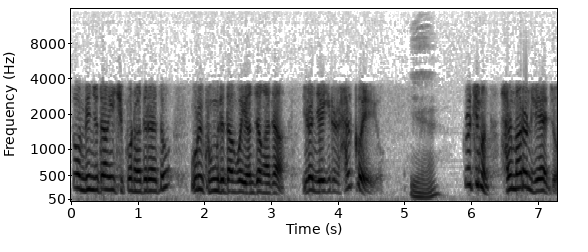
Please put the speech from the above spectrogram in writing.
또 민주당이 집권하더라도 우리 국민의당과 연정하자 이런 얘기를 할 거예요. 예. 그렇지만 할 말은 해야죠.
